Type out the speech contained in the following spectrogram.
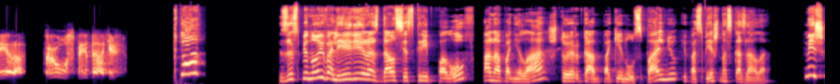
Лера. Трус, предатель. «Кто?» За спиной Валерии раздался скрип полов. Она поняла, что Эркан покинул спальню и поспешно сказала. «Миш,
